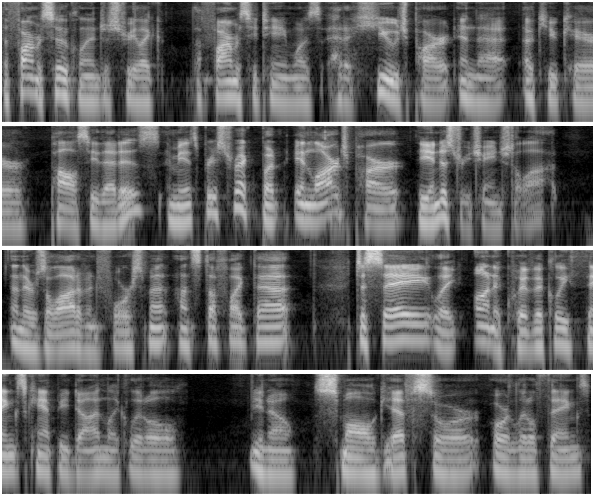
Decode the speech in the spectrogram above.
the pharmaceutical industry, like the pharmacy team, was had a huge part in that acute care policy. That is, I mean, it's pretty strict, but in large part, the industry changed a lot, and there's a lot of enforcement on stuff like that. To say like unequivocally things can't be done, like little you know small gifts or or little things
